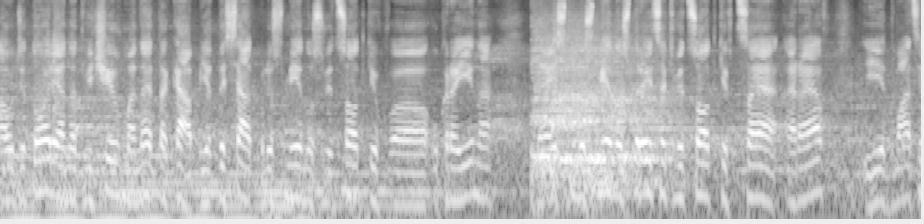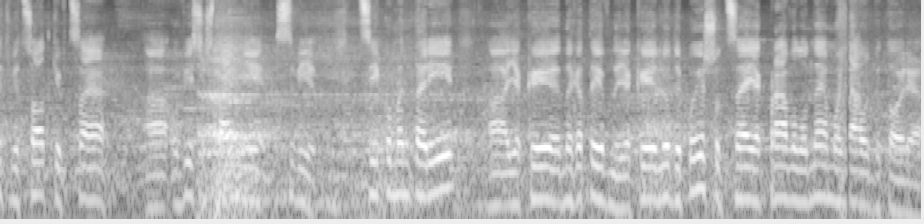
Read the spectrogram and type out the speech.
аудиторія на твічі в мене така: 50 плюс-мінус відсотків е, Україна, десь плюс-мінус 30 відсотків це РФ і 20 відсотків це е, увесь останній світ. Ці коментарі, які негативні, які люди пишуть, це як правило не моя аудиторія.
